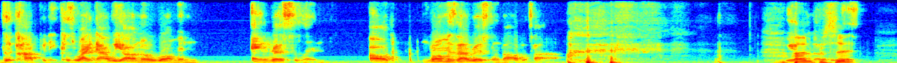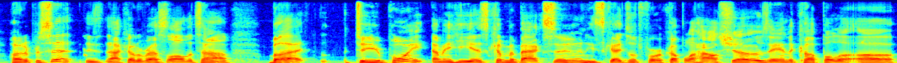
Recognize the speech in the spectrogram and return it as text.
the company. Because right now we all know Roman ain't wrestling all Roman's not wrestling all the time. Hundred percent. Hundred percent. He's not gonna wrestle all the time. But to your point, I mean he is coming back soon. He's scheduled for a couple of house shows and a couple of uh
